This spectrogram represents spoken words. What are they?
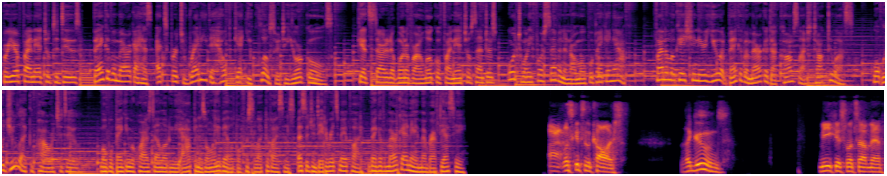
For your financial to-dos, Bank of America has experts ready to help get you closer to your goals. Get started at one of our local financial centers or 24-7 in our mobile banking app. Find a location near you at bankofamerica.com slash talk to us. What would you like the power to do? Mobile banking requires downloading the app and is only available for select devices. Message and data rates may apply. Bank of America and a member FDIC. All right, let's get to the callers. The goons. Mikas, what's up, man?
